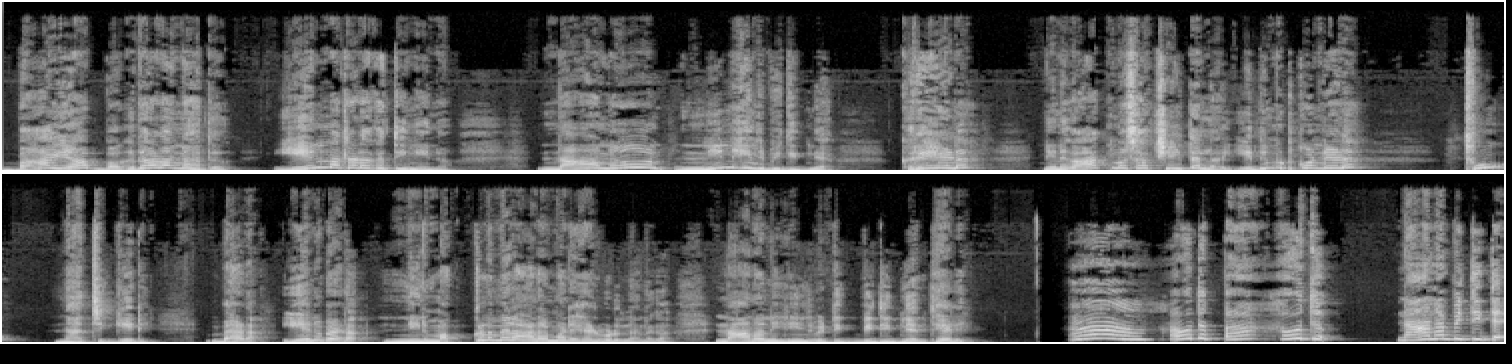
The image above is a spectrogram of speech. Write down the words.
ಬಾಯ ಬಗ್ದಾಳ ಅದು. ಏನು ಮಾತಾಡಕತ್ತಿ ನೀನು? ನಾನು ನಿನ್ನ ಹಿಂದೆ ಬಿದ್ದಿದ್ನ್ಯ ಕರೆ ಹೇಳ ನಿನಗೆ ಆತ್ಮಸಾಕ್ಷಿ ಐತಲ್ಲ ಎದಿ ಮುಟ್ಕೊಂಡು ಹೇಳ. ಥೂ ನಾಚಿಗೇರಿ ಬೇಡ ಏನು ಬೇಡ ನಿನ್ನ ಮಕ್ಕಳ ಮೇಲೆ ಆಡ ಮಾಡಿ ಹೇಳ್ಬಿಡು ನನಗ. ನಾನು ನೀನ್ ಹಿಂದೆ ಬಿಟ್ಟಿದ್ ಬಿದ್ದಿದ್ನಿ ಅಂತ ಹೇಳಿ. ಹೌದಪ್ಪ ಹೌದು. ನಾನು ಬಿದ್ದಿದ್ದೆ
